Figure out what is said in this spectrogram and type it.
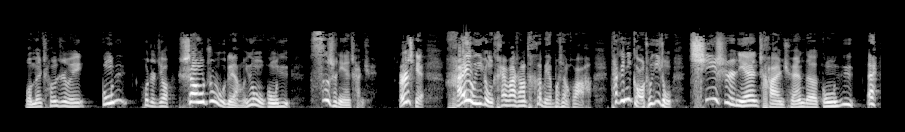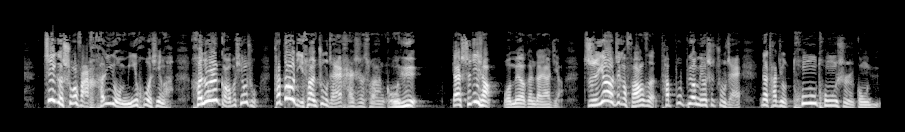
我们称之为公寓，或者叫商住两用公寓，四十年产权。而且还有一种开发商特别不像话啊，他给你搞出一种七十年产权的公寓，哎，这个说法很有迷惑性啊，很多人搞不清楚它到底算住宅还是算公寓。但实际上，我们要跟大家讲，只要这个房子它不标明是住宅，那它就通通是公寓。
